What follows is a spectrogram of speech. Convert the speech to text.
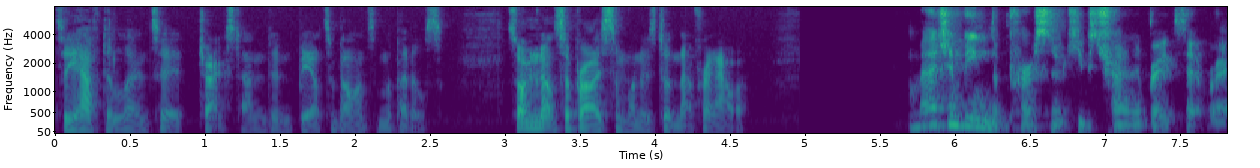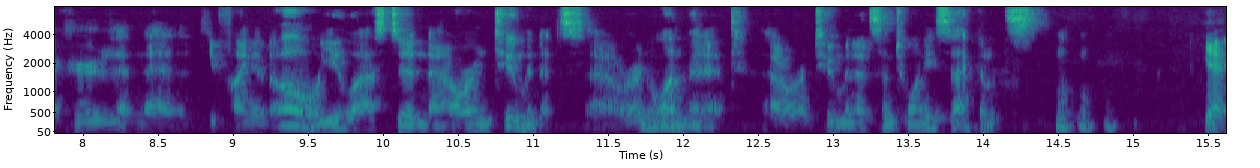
So you have to learn to track stand and be able to balance on the pedals. So I'm not surprised someone has done that for an hour. Imagine being the person who keeps trying to break that record and then you find out, oh, you lasted an hour and two minutes, hour and one minute, hour and two minutes and 20 seconds. yeah,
